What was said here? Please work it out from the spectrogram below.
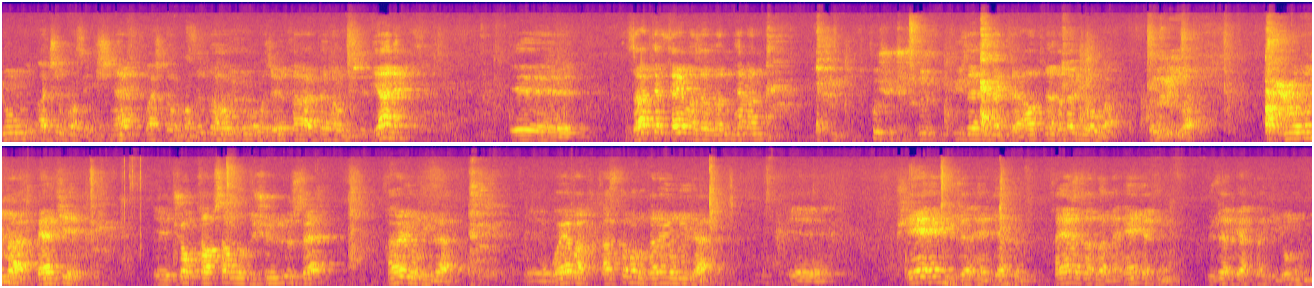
yolun açılması işine başlanması daha uygun olacağı kararı alınmıştır. Yani eee zaten kaya mezarlarının hemen kuş uçuşlu 250 metre altına kadar yol var. Yol var. Bu yolun da belki e, çok kapsamlı düşünülürse karayoluyla e, Boyabat Kastamonu karayoluyla e, şeye en güzel en yakın, kaya mezarlarına en yakın güzergahtaki yolun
